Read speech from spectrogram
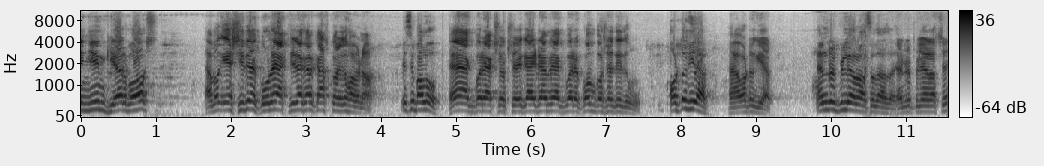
ইঞ্জিন গিয়ার বক্স এবং এসিতে কোনো একটি টাকার কাজ করতে হবে না। এসি ভালো? হ্যাঁ একবারে একশো একশো এই গাড়িটা আমি একবারে কম পয়সা দিয়ে দেবো। অটো গিয়ার হ্যাঁ অটো গিয়ার অ্যান্ড্রয়েড প্লেয়ার আছে দাদা অ্যান্ড্রয়েড প্লেয়ার আছে।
